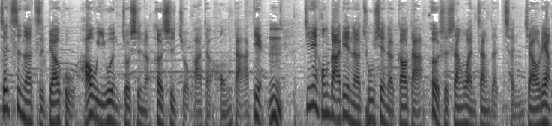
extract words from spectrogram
这次呢，指标股毫无疑问就是呢二四九八的宏达电。嗯，今天宏达电呢出现了高达二十三万张的成交量。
